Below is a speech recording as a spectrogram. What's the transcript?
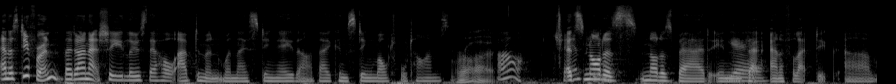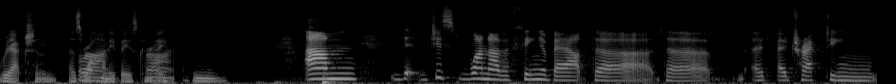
And it's different. They don't actually lose their whole abdomen when they sting either. They can sting multiple times. Right. Oh, It's not as not as bad in Yeah. that anaphylactic uh, reaction as what honeybees can right. be. Mm. Um, th- just one other thing about the the a- attracting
